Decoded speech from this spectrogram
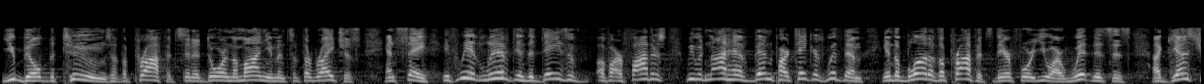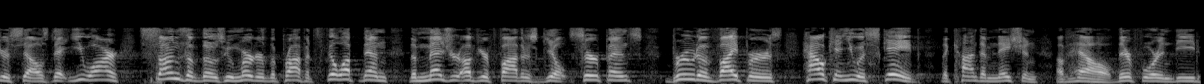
you build the tombs of the prophets and adorn the monuments of the righteous and say, if we had lived in the days of, of, our fathers, we would not have been partakers with them in the blood of the prophets. Therefore you are witnesses against yourselves that you are sons of those who murdered the prophets. Fill up then the measure of your father's guilt. Serpents, brood of vipers, how can you escape the condemnation of hell. Therefore, indeed,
